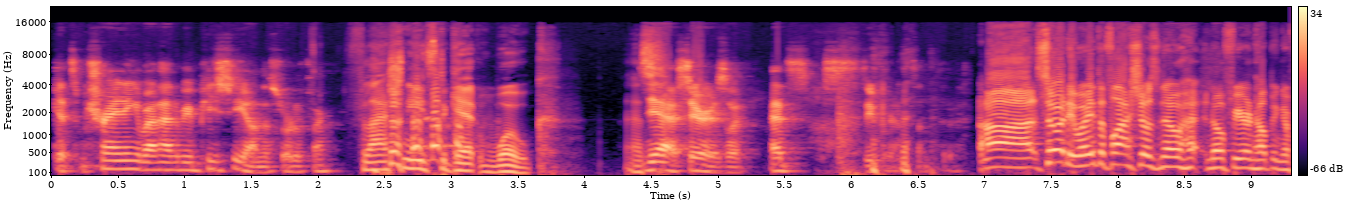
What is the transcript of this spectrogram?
get some training about how to be PC on this sort of thing. Flash needs to get woke. That's, Yeah, seriously, that's super insensitive. Uh, so anyway, the Flash shows no no fear in helping a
